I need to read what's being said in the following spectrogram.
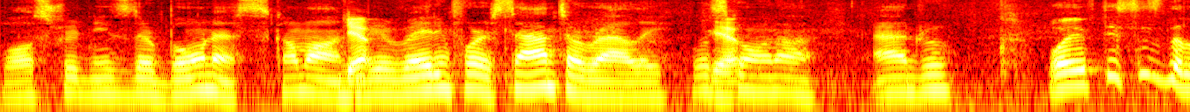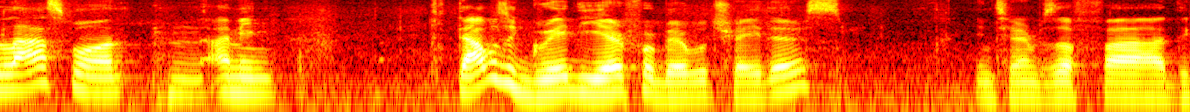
Wall Street needs their bonus. Come on, yep. we're waiting for a Santa rally. What's yep. going on, Andrew? Well, if this is the last one, I mean, that was a great year for Bear Bull traders in terms of uh, the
